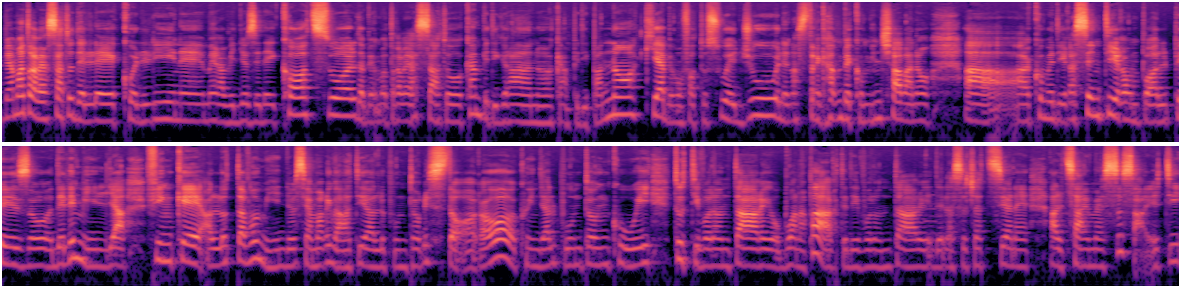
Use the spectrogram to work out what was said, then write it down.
Abbiamo attraversato delle colline meravigliose dei Cotswold, abbiamo attraversato campi di grano, campi di pannocchie, abbiamo fatto su e giù, le nostre gambe cominciavano a, a, dire, a sentire un po' il peso delle miglia, finché all'ottavo miglio siamo arrivati al punto ristoro, quindi al punto in cui tutti i volontari o buona parte dei volontari dell'associazione Alzheimer's Society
